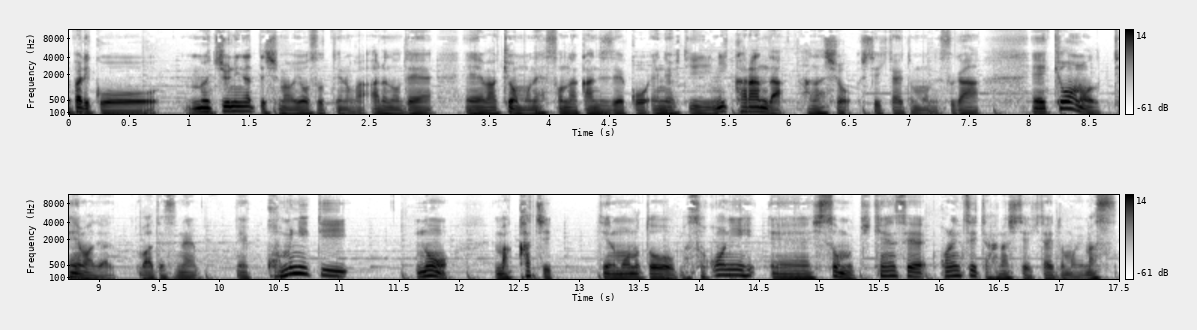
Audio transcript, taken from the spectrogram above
っぱりこう夢中になってしまう要素っていうのがあるので、えー、ま今日もねそんな感じでこう NFT に絡んだ話をしていきたいと思うんですが、えー、今日のテーマではですね、えコミュニティの、ま、価値っていうものと、ま、そこに、えー、潜む危険性これについて話していきたいと思います。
